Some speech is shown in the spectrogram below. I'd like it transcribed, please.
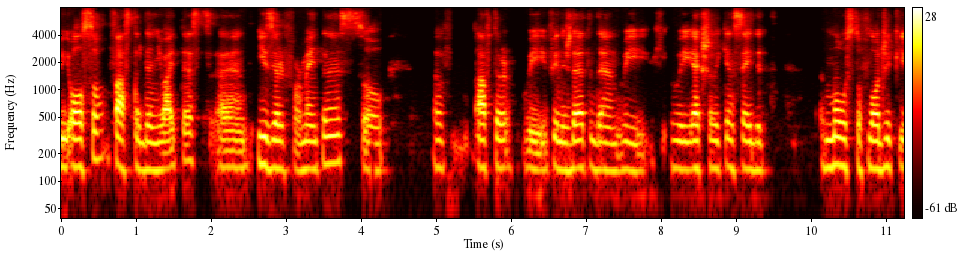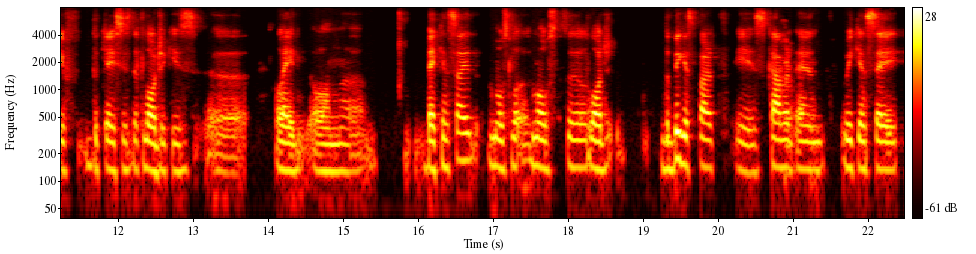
be also faster than UI tests and easier for maintenance. So uh, after we finish that, then we we actually can say that most of logic, if the case is that logic is uh, laid on uh, backend side, most most uh, logic, the biggest part is covered, and we can say,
